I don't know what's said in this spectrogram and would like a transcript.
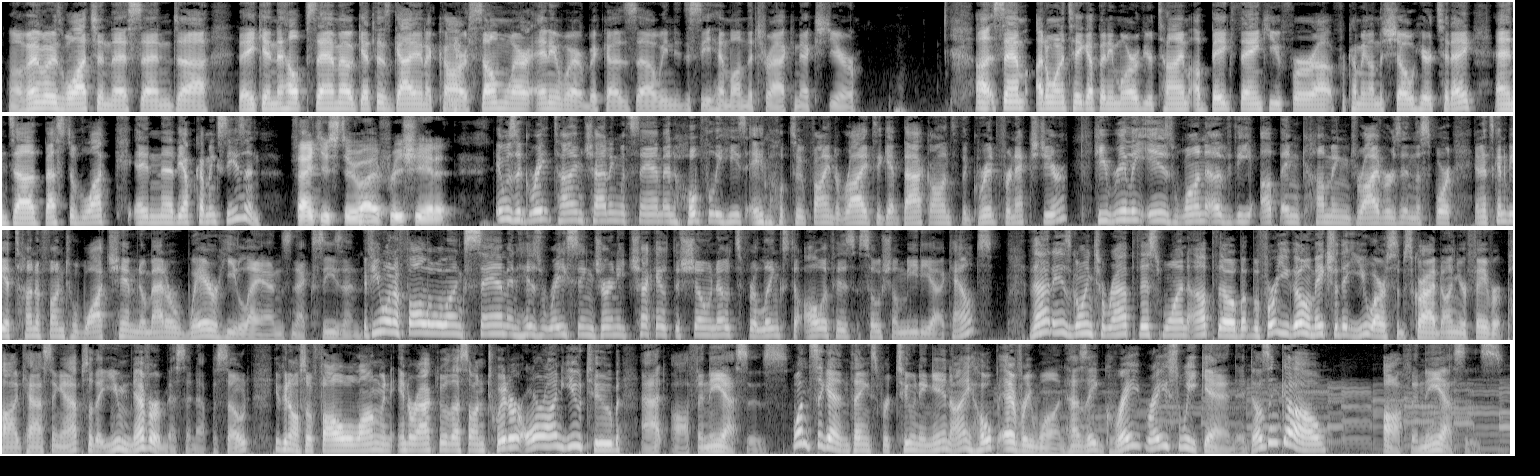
Well, if anybody's watching this and uh, they can help Sam out, get this guy in a car somewhere, anywhere, because uh, we need to see him on the track next year. Uh, Sam, I don't want to take up any more of your time. A big thank you for uh, for coming on the show here today, and uh, best of luck in uh, the upcoming season. Thank you, Stu. I appreciate it. It was a great time chatting with Sam, and hopefully, he's able to find a ride to get back onto the grid for next year. He really is one of the up and coming drivers in the sport, and it's going to be a ton of fun to watch him no matter where he lands next season. If you want to follow along Sam and his racing journey, check out the show notes for links to all of his social media accounts. That is going to wrap this one up, though. But before you go, make sure that you are subscribed on your favorite podcasting app so that you never miss an episode. You can also follow along and interact with us on Twitter or on YouTube at Off in the Esses. Once again, thanks for tuning in. I hope everyone has a great race weekend. It doesn't go off in the S's.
